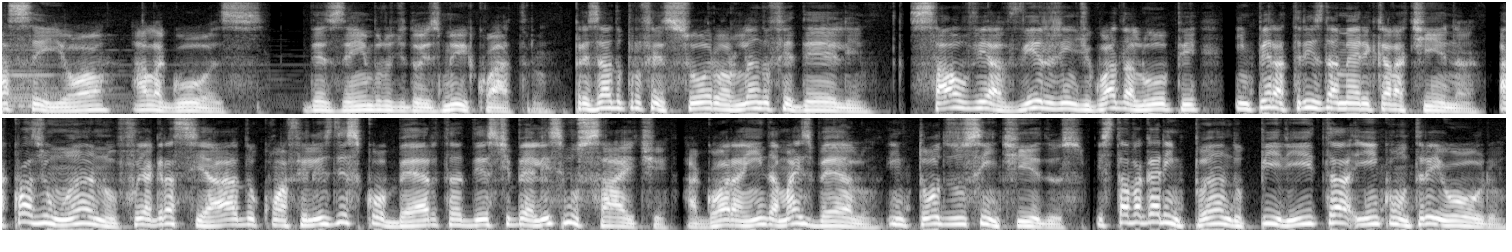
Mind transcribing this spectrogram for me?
Maceió, Alagoas, dezembro de 2004. Prezado professor Orlando Fedeli, Salve a Virgem de Guadalupe, Imperatriz da América Latina. Há quase um ano fui agraciado com a feliz descoberta deste belíssimo site, agora ainda mais belo, em todos os sentidos. Estava garimpando pirita e encontrei ouro.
